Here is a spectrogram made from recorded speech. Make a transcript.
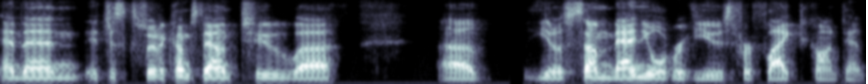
and then it just sort of comes down to, uh, uh, you know, some manual reviews for flagged content.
